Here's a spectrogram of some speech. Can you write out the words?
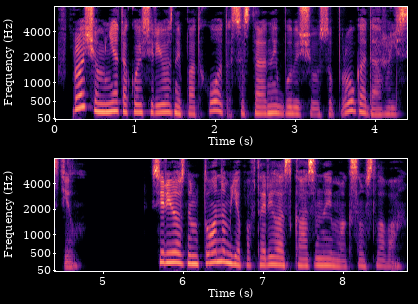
Впрочем, мне такой серьезный подход со стороны будущего супруга даже льстил. Серьезным тоном я повторила сказанные Максом слова.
